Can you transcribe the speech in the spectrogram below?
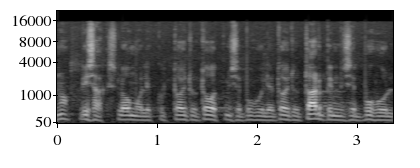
noh, lisaks loomulikult toidu tootmise puhul ja toidu tarbimise puhul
